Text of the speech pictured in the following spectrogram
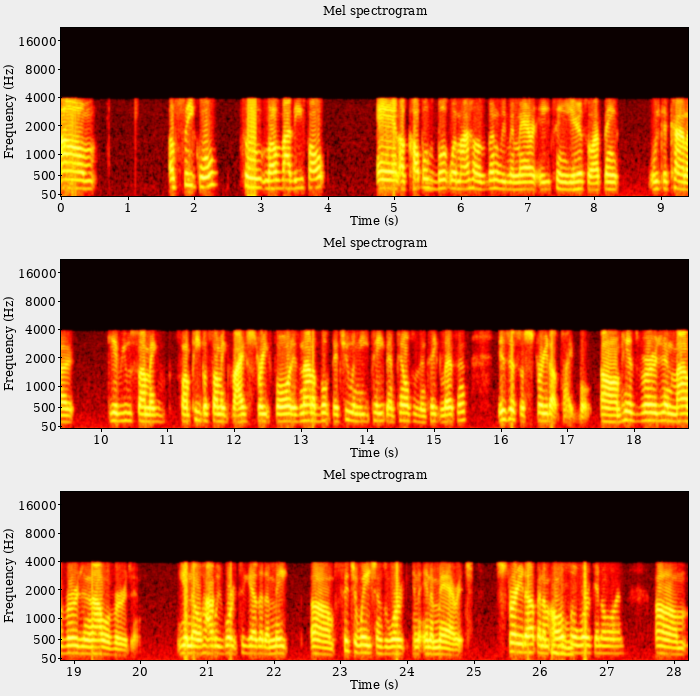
Um, a sequel to Love by Default and a couple's book with my husband. We've been married 18 years, so I think we could kind of give you some some people some advice straightforward. It's not a book that you would need paper and pencils and take lessons. It's just a straight up type book. Um, his version, my version, and our version. You know how we work together to make um situations work in, in a marriage. Straight up, and I'm mm-hmm. also working on um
